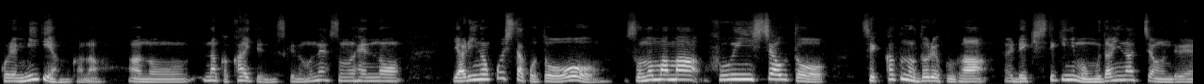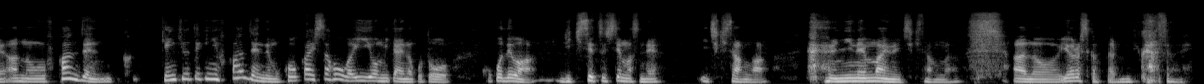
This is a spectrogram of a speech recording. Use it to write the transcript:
これミディアムかな、あの、なんか書いてるんですけどもね、その辺のやり残したことをそのまま封印しちゃうと、せっかくの努力が歴史的にも無駄になっちゃうんで、あの、不完全、研究的に不完全でも公開した方がいいよみたいなことを、ここでは力説してますね。市木さんが。2年前の市木さんが。あの、よろしかったら見てください。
